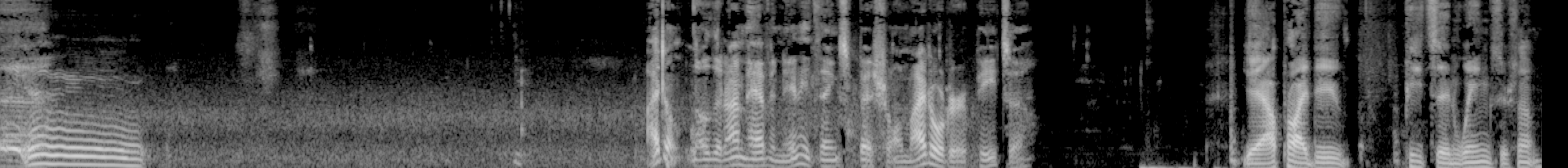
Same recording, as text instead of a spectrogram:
Uh, I don't know that I'm having anything special. I might order a pizza. Yeah, I'll probably do pizza and wings or something.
